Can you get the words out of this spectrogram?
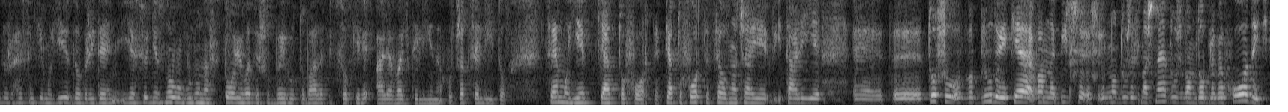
Дорогесенькі мої, добрий день. Я сьогодні знову буду настоювати, щоб ви готували підсокірі аля Вальтеліна, хоча це літо. Це моє п'ятофорте. П'ятофорте це означає в Італії е, е, то, що блюдо, яке вам найбільше воно дуже смачне, дуже вам добре виходить.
